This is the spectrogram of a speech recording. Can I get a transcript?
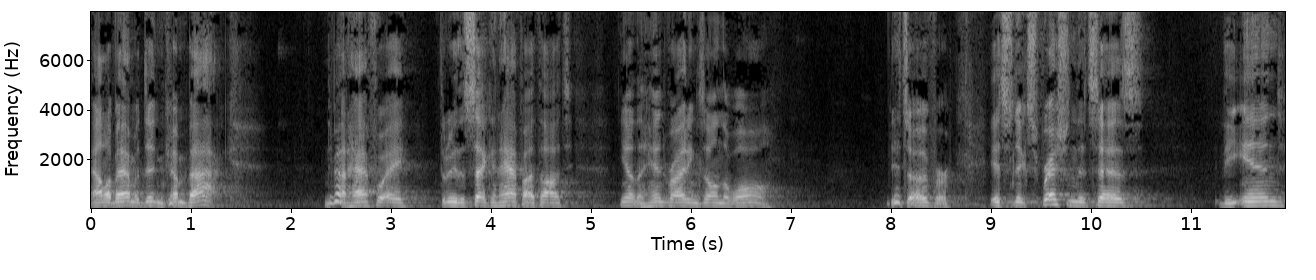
Alabama didn't come back. About halfway through the second half, I thought, you know, the handwriting's on the wall. It's over. It's an expression that says the end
